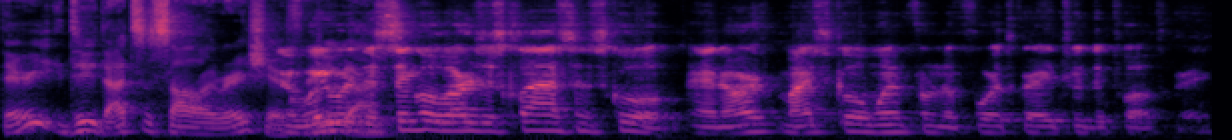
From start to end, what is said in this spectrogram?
There, you, dude. That's a solid ratio. For we were the single largest class in school, and our my school went from the fourth grade to the 12th grade.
